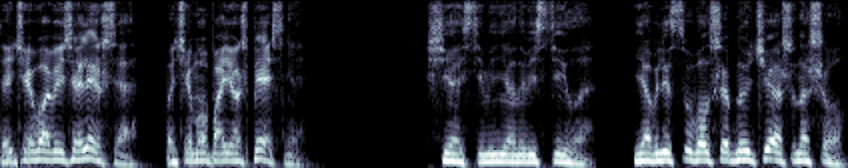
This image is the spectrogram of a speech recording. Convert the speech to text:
«Ты чего веселишься? Почему поешь песни?» «Счастье меня навестило. Я в лесу волшебную чашу нашел».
